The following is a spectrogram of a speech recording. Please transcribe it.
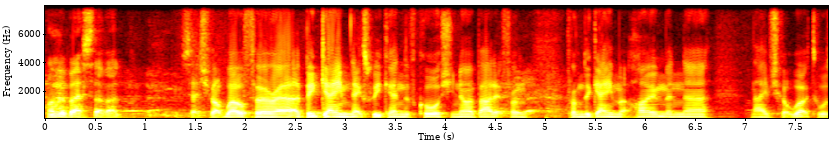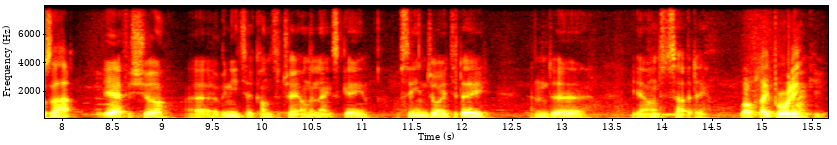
one of the best I've had. Sets you up well for uh, a big game next weekend. Of course, you know about it from from the game at home, and uh, now you've just got to work towards that. Yeah, for sure. Uh, we need to concentrate on the next game. Obviously, enjoy today, and uh, yeah, on to Saturday. Well played, Broady. Thank you.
